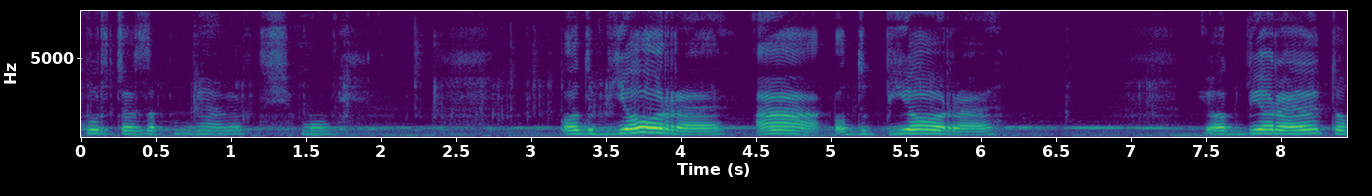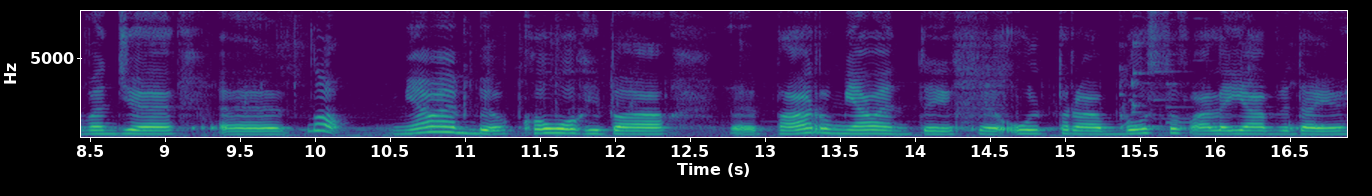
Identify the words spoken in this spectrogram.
Kurczę, zapomniałem jak to się mówi. Odbiorę. A, odbiorę i odbiorę, to będzie, e, no, miałem około chyba e, paru, miałem tych e, ultra boostów, ale ja wydaję,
